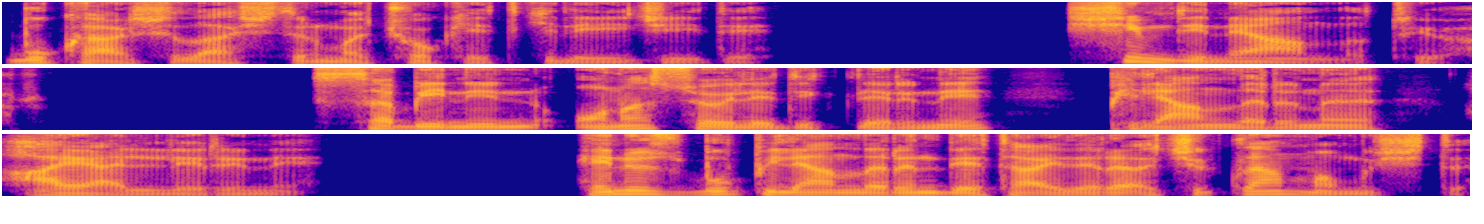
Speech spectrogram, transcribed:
Bu karşılaştırma çok etkileyiciydi. Şimdi ne anlatıyor? Sabi'nin ona söylediklerini, planlarını, hayallerini. Henüz bu planların detayları açıklanmamıştı.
